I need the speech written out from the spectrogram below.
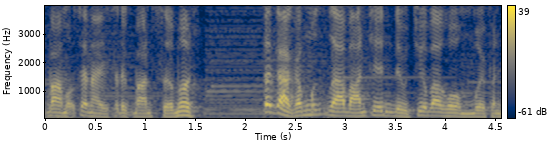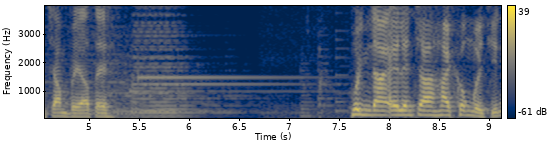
ba mẫu xe này sẽ được bán sớm hơn. Tất cả các mức giá bán trên đều chưa bao gồm 10% VAT. Hyundai Elantra 2019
